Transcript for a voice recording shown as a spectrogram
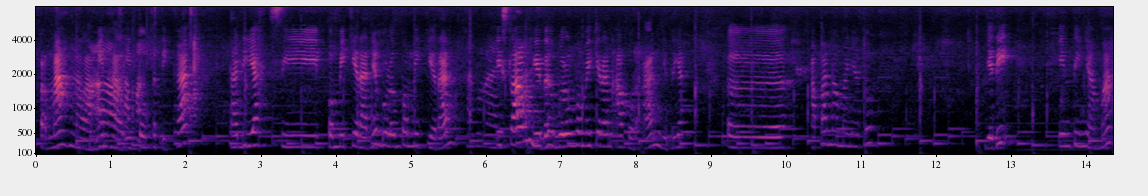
pernah ngalamin Ah, hal sama. itu ketika tadi ya si pemikirannya belum pemikiran Aku- Islam gitu belum pemikiran Al-Quran gitu ya. Eh apa namanya tuh? Jadi intinya mah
